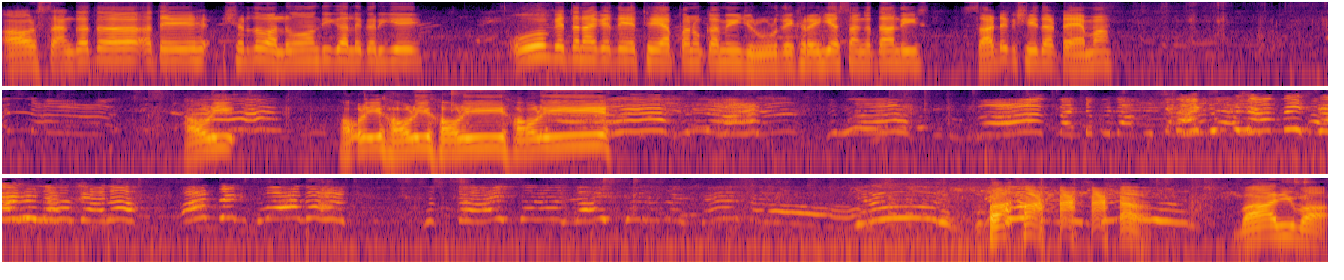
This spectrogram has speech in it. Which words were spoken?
ਔਰ ਸੰਗਤ ਅਤੇ ਸ਼ਰਧਾਲੂਆਂ ਦੀ ਗੱਲ ਕਰੀਏ, ਉਹ ਕਿਤਨਾ ਕਿਤੇ ਇੱਥੇ ਆਪਾਂ ਨੂੰ ਕਮੀ ਜ਼ਰੂਰ ਦਿਖ ਰਹੀ ਹੈ ਸੰਗਤਾਂ ਦੀ। 6:30 ਦਾ ਟਾਈਮ ਆ। ਹੌਲੀ ਹੌਲੀ ਹੌਲੀ ਹੌਲੀ ਹੌਲੀ। ਵਾਹ ਜੀ ਵਾਹ।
